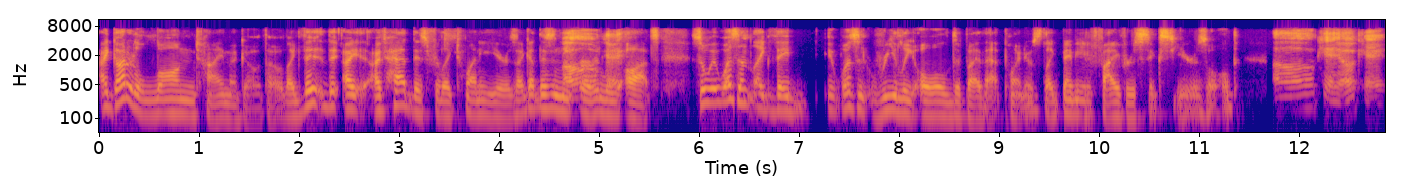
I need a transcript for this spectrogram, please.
I got it a long time ago though. Like the, the, I I've had this for like 20 years. I got this in the Oh, early okay. aughts, so it wasn't like they. It wasn't really old by that point. It was like maybe five or six years old. Oh, okay, okay.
